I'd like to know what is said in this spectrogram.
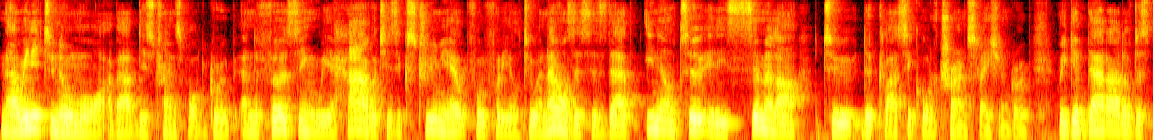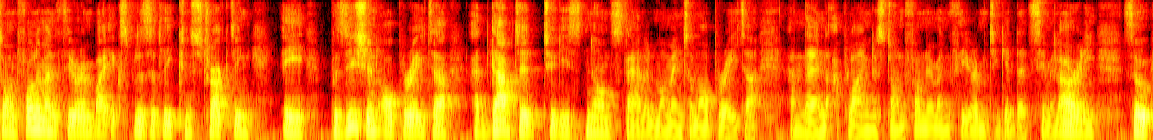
Now we need to know more about this transport group and the first thing we have which is extremely helpful for the L2 analysis is that in L2 it is similar to the classical translation group. We get that out of the Stone-von Neumann theorem by explicitly constructing a position operator adapted to this non-standard momentum operator and then applying the Stone-von Neumann theorem to get that similarity. So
